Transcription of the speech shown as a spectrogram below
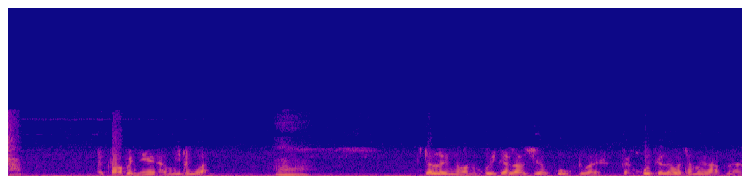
ครับไปต่อไปนี้ให้ทางนี้ทุกวันอ่า ก็เลยนอนคุยกันแล้วเชือกผูกด้วย แต่คุยกันแล้วว่าจะไม่หลับนะ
